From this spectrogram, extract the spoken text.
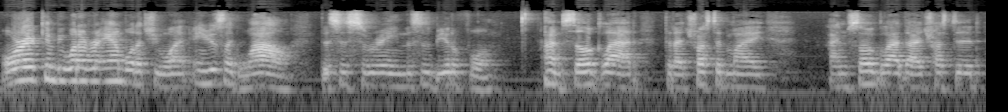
or it can be whatever animal that you want, and you're just like, wow, this is serene, this is beautiful. I'm so glad that I trusted my I'm so glad that I trusted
